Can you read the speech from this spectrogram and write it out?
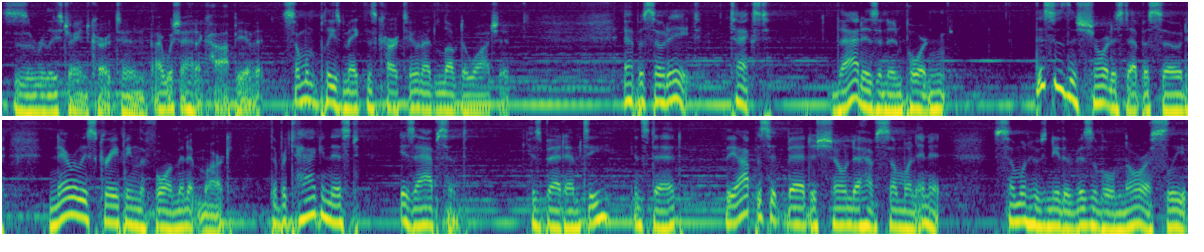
This is a really strange cartoon. I wish I had a copy of it. Someone please make this cartoon. I'd love to watch it. Episode 8 Text. That isn't important. This is the shortest episode, narrowly scraping the four minute mark. The protagonist is absent. His bed empty. Instead, the opposite bed is shown to have someone in it, someone who's neither visible nor asleep.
